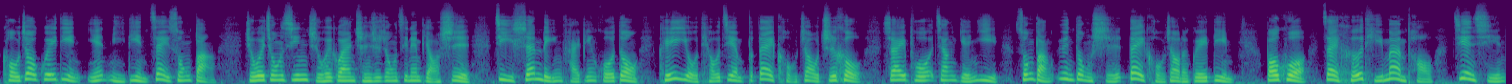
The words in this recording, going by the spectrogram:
口罩规定也拟定再松绑。指挥中心指指挥官陈时中今天表示，继山林、海滨活动可以有条件不戴口罩之后，下一波将研议松绑运动时戴口罩的规定，包括在合体慢跑、健行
